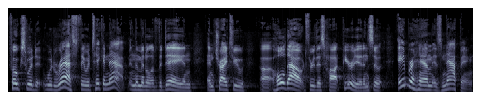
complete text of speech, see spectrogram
folks would, would rest, they would take a nap in the middle of the day and, and try to uh, hold out through this hot period. And so Abraham is napping,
